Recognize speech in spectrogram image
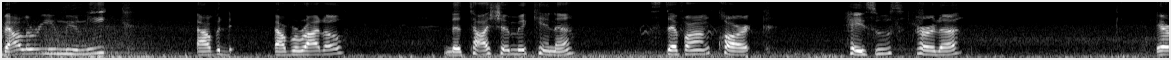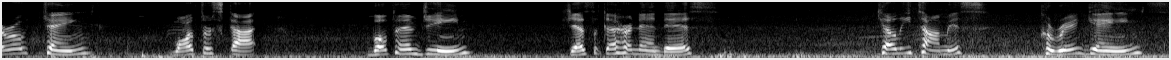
Valerie Munique Alvarado, Natasha McKenna, Stephon Clark, Jesus Huerta, Errol Chang, Walter Scott, Botham Jean, Jessica Hernandez, Kelly Thomas, Korryn Gaines,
